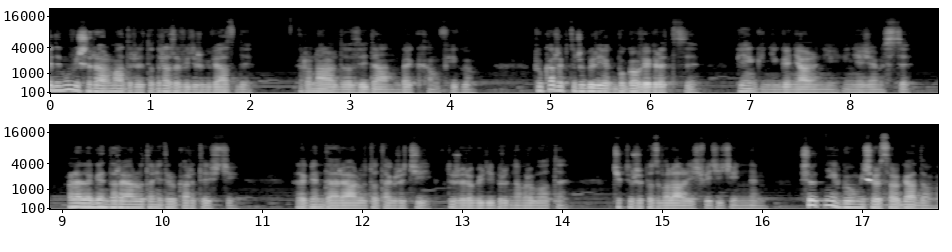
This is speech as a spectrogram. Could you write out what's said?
Kiedy mówisz Real Madryt, od razu widzisz gwiazdy. Ronaldo, Zidane, Beckham, Figo. Piłkarze, którzy byli jak bogowie greccy. Piękni, genialni i nieziemscy. Ale legenda Realu to nie tylko artyści. Legenda Realu to także ci, którzy robili brudną robotę. Ci, którzy pozwalali świecić innym. Wśród nich był Michel Salgado,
